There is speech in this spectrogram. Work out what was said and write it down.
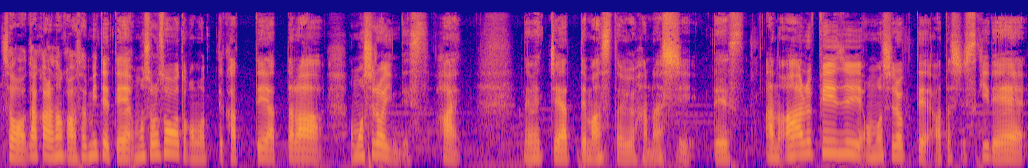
そうだからなんかそれ見てて面白そうとか思って買ってやったら面白いんです。はい。でめっちゃやってますという話です。あの RPG 面白くて私好きで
